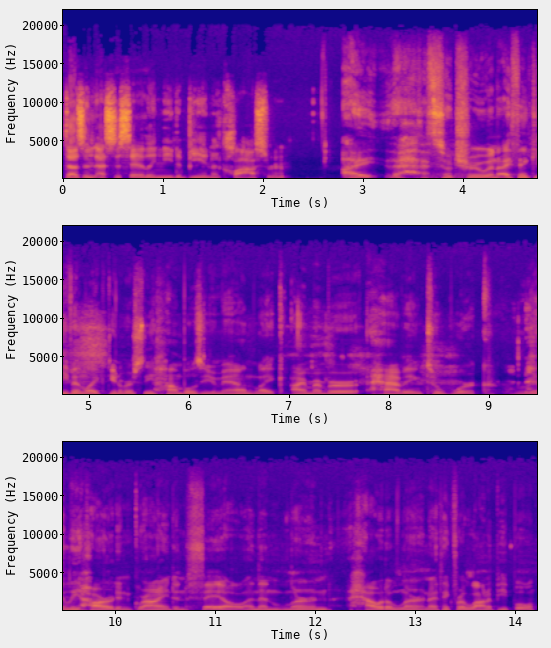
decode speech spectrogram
doesn't necessarily need to be in a classroom I that's so true, and I think even like university humbles you, man. Like I remember having to work really hard and grind and fail, and then learn how to learn. I think for a lot of people,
